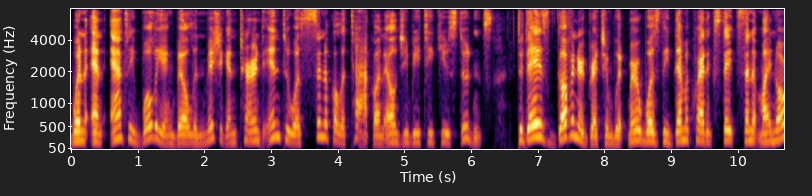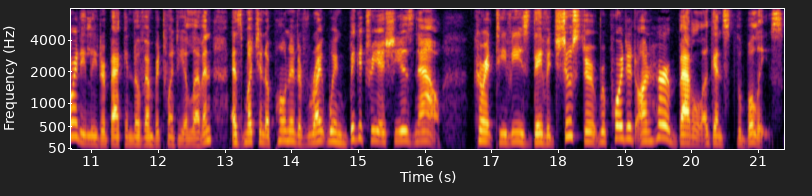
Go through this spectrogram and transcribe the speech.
when an anti bullying bill in Michigan turned into a cynical attack on LGBTQ students. Today's Governor Gretchen Whitmer was the Democratic State Senate Minority Leader back in November 2011, as much an opponent of right wing bigotry as she is now. Current TV's David Shuster reported on her battle against the bullies.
